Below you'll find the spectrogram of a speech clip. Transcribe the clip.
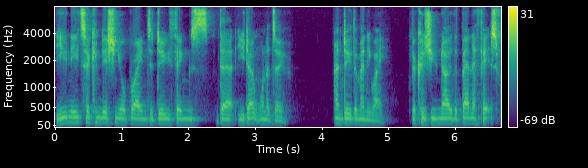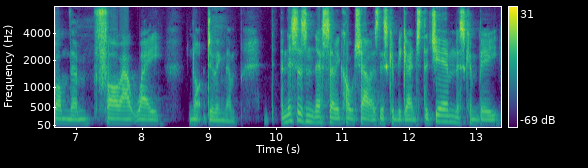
You need to condition your brain to do things that you don't want to do and do them anyway because you know the benefits from them far outweigh not doing them. And this isn't necessarily cold showers. This can be going to the gym. This can be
